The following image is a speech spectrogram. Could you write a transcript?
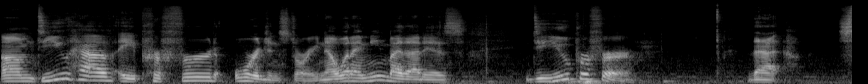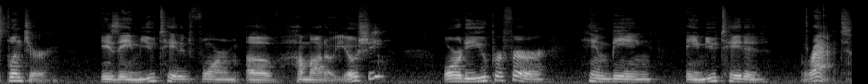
um, do you have a preferred origin story? Now, what I mean by that is, do you prefer that Splinter is a mutated form of Hamato Yoshi, or do you prefer him being a mutated rat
